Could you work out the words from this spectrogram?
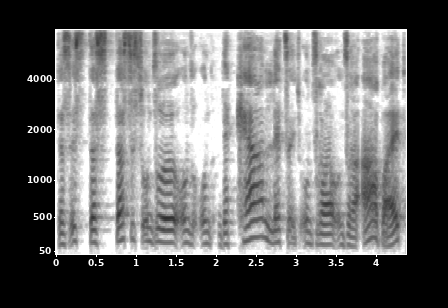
das ist, das, das ist unsere, unsere der Kern letztendlich unserer, unserer Arbeit,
